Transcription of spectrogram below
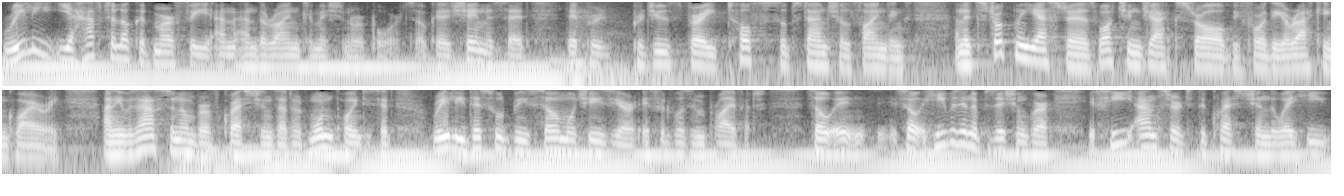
really, you have to look at Murphy and, and the Ryan Commission reports. Okay, Seamus said they pr- produced very tough, substantial findings, and it struck me yesterday as watching Jack Straw before the Iraq inquiry, and he was asked a number of questions. That at one point he said, "Really, this would be so much easier if it was in private." So, in, so he was in a position where if he answered the question the way he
